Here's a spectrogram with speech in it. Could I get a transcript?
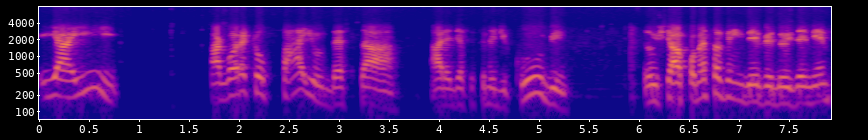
e aí, agora que eu saio dessa área de assessoria de clube, eu já começo a vender V2MM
